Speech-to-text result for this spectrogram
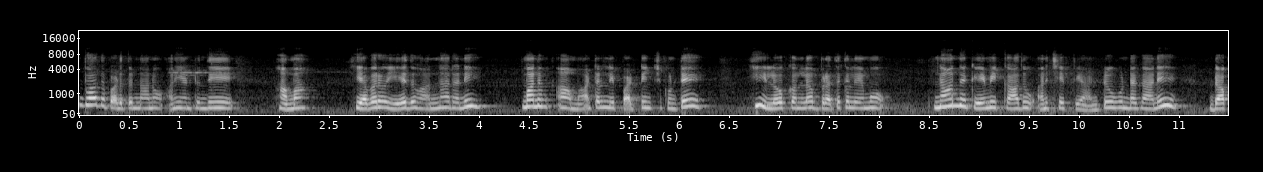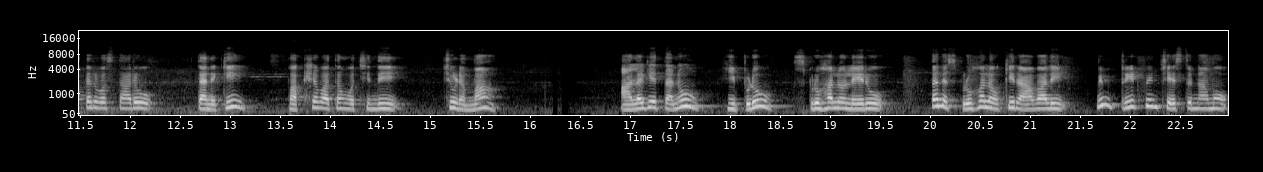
బాధపడుతున్నాను అని అంటుంది. అమ్మా ఎవరో ఏదో అన్నారని మనం ఆ మాటల్ని పట్టించుకుంటే ఈ లోకంలో బ్రతకలేము నాన్నకేమీ కాదు అని చెప్పి అంటూ ఉండగానే డాక్టర్ వస్తారు. తనకి పక్షవాతం వచ్చింది. చూడమ్మా. అలాగే తను ఇప్పుడు స్పృహలో లేరు. తన స్పృహలోకి రావాలి. మేము ట్రీట్మెంట్ చేస్తున్నాము.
